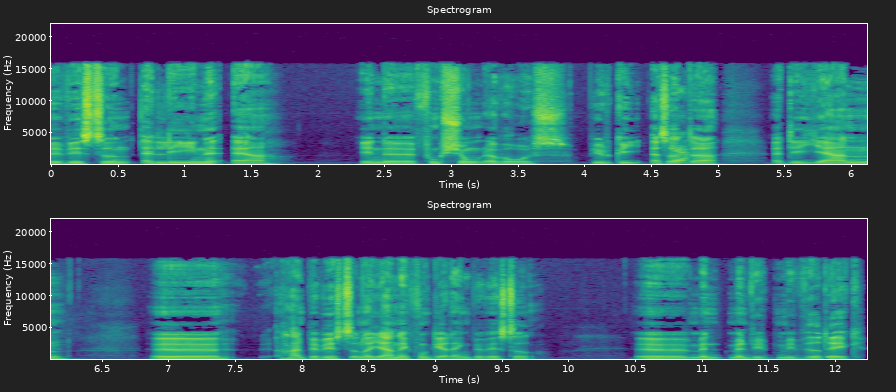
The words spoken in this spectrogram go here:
bevidstheden alene er en øh, funktion af vores biologi. Altså, Ja. der, at det er hjernen øh, har en bevidsthed. Når hjernen ikke fungerer, der er ingen bevidsthed. Øh, men men vi, vi ved det ikke.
